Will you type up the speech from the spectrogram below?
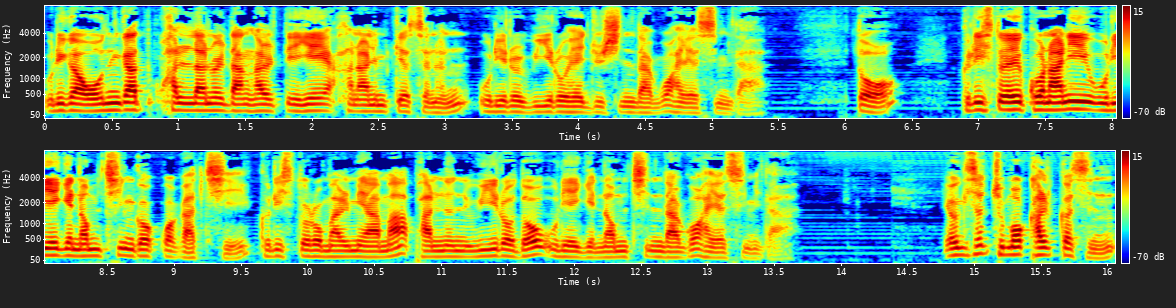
우리가 온갖 환란을 당할 때에 하나님께서는 우리를 위로해 주신다고 하였습니다. 또 그리스도의 고난이 우리에게 넘친 것과 같이 그리스도로 말미암아 받는 위로도 우리에게 넘친다고 하였습니다. 여기서 주목할 것은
